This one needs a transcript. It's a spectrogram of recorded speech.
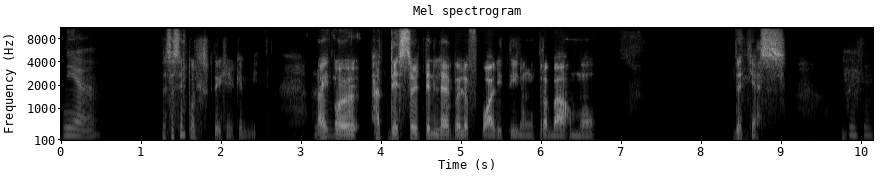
Yeah. That's a simple expectation you can meet. Right? Mhm. Or at this certain level of quality ng trabaho mo, then yes. Mhm.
